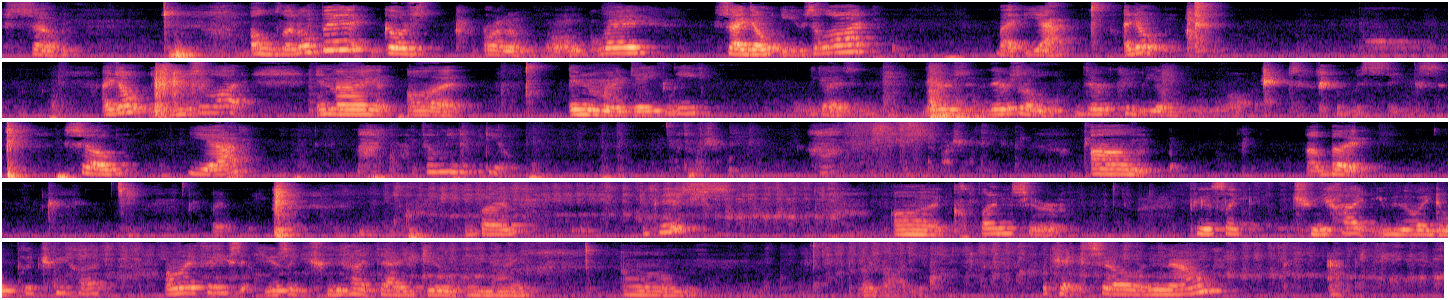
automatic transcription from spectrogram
So, a little bit goes on a long way, so I don't use a lot. But yeah, I don't I don't use a lot in my uh in my daily because there's there's a there can be a lot of mistakes. So yeah, I'm filming a video. Huh? Um, uh, but but this uh, cleanser feels like tree hut, even though I don't put tree hut on my face. It feels like tree hut that I do in my um my body. Okay, so now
